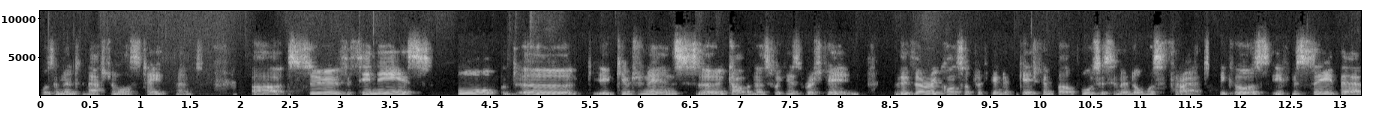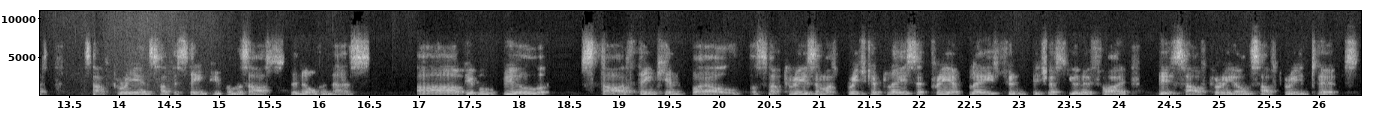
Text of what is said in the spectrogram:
was an international statement. Uh, so the thing is, for uh, Kim Jong Un's uh, governance, for his regime, the very concept of unification poses an enormous threat. Because if you say that South Koreans are the same people as us, the Northerners, uh, people will start thinking, well, South Korea is a much richer place, a freer place, shouldn't be just unified with South Korea on South Korean terms.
